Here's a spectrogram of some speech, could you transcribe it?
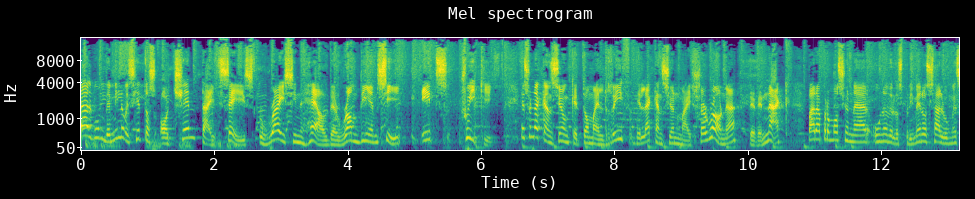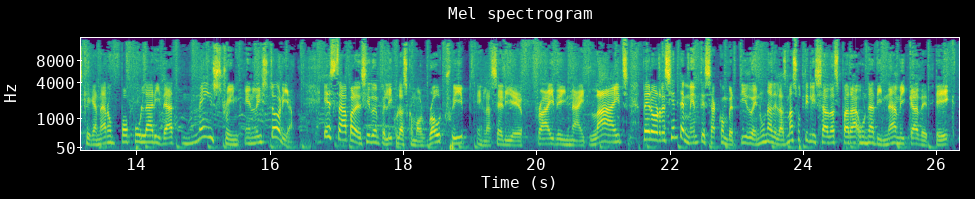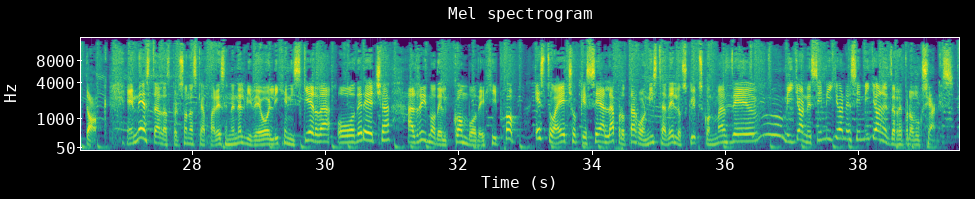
Del álbum de 1986, Rising Hell de Rum DMC, It's Tricky. Es una canción que toma el riff de la canción My Sharona de The Knack para promocionar uno de los primeros álbumes que ganaron popularidad mainstream en la historia. Esta ha aparecido en películas como Road Trip, en la serie Friday Night Lights, pero recientemente se ha convertido en una de las más utilizadas para una dinámica de TikTok. En esta, las personas que aparecen en el video eligen izquierda o derecha al ritmo del combo de hip hop. Esto ha hecho que sea la protagonista de los clips con más de uh, millones y millones y millones de reproducciones.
